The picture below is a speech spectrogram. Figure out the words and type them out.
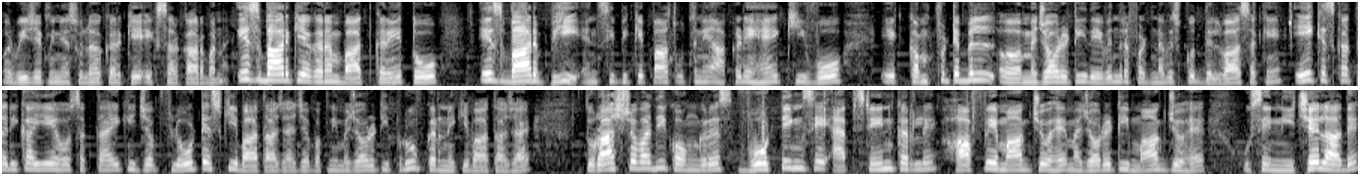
और बीजेपी ने सुलह करके एक सरकार बना। इस बार की अगर हम बात करें तो इस बार भी एनसीपी के पास उतने आंकड़े हैं कि वो एक कंफर्टेबल मेजोरिटी देवेंद्र फडणवीस को दिलवा सकें। एक इसका तरीका ये हो सकता है कि जब फ्लोर टेस्ट की बात आ जाए, जब अपनी मेजोरिटी प्रूव करने की बात आ जाए तो राष्ट्रवादी कांग्रेस वोटिंग से एब्सटेन कर ले। हाफ़ वे मार्क जो है मेजोरिटी मार्क जो है, उसे नीचे ला दे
